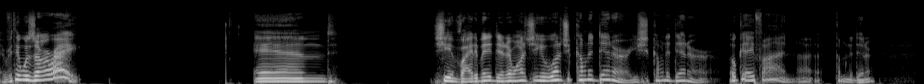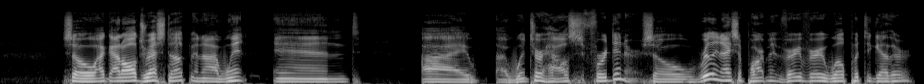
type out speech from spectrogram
everything was all right. And she invited me to dinner. Why don't you why don't you come to dinner? You should come to dinner. Okay, fine. I come to dinner. So I got all dressed up and I went and I I went to her house for dinner. So really nice apartment, very very well put together,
